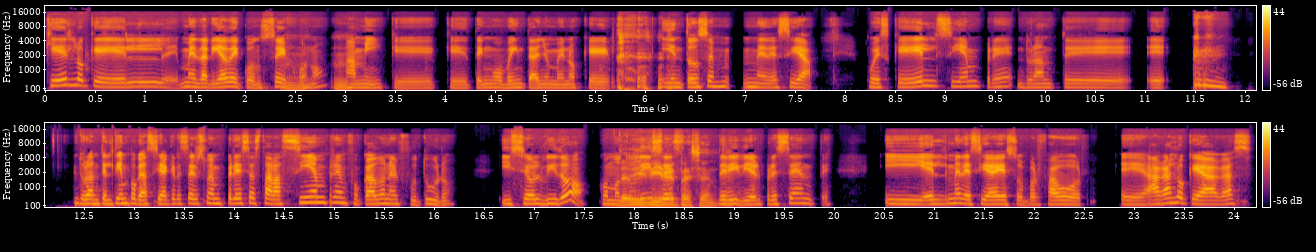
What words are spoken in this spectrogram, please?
¿qué es lo que él me daría de consejo, no? A mí, que, que, tengo 20 años menos que él. Y entonces me decía, pues que él siempre, durante, eh, durante el tiempo que hacía crecer su empresa, estaba siempre enfocado en el futuro. Y se olvidó, como tú dices, de vivir el presente. Y él me decía eso, por favor, eh, hagas lo que hagas,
